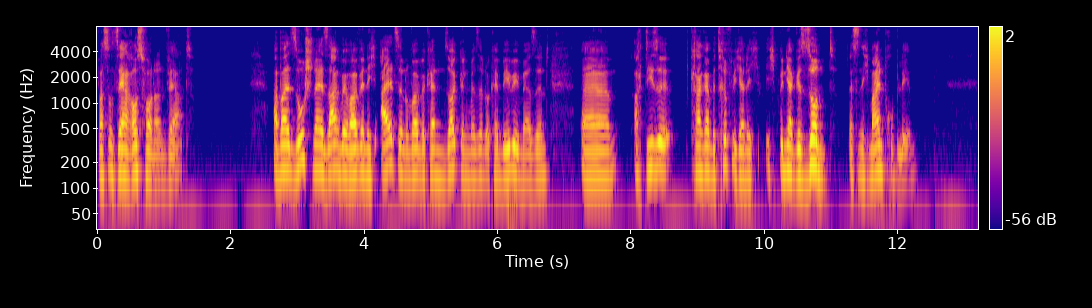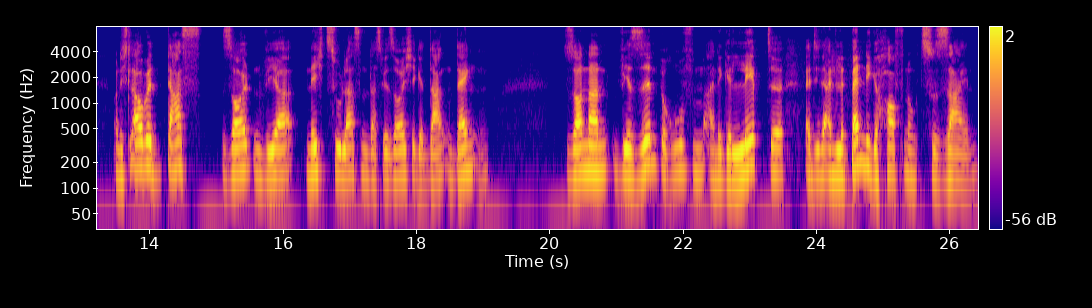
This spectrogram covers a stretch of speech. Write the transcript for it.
was uns sehr herausfordern wird. Aber so schnell sagen wir, weil wir nicht alt sind und weil wir kein Säugling mehr sind oder kein Baby mehr sind, äh, ach, diese Krankheit betrifft mich ja nicht. Ich bin ja gesund. Das ist nicht mein Problem. Und ich glaube, das sollten wir nicht zulassen, dass wir solche Gedanken denken, sondern wir sind berufen, eine gelebte, äh, eine lebendige Hoffnung zu sein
